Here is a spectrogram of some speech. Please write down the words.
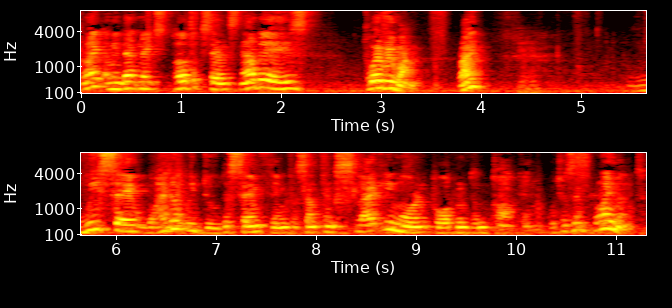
Right? I mean, that makes perfect sense nowadays to everyone, right? Mm-hmm. We say, why don't we do the same thing for something slightly more important than parking, which is employment?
